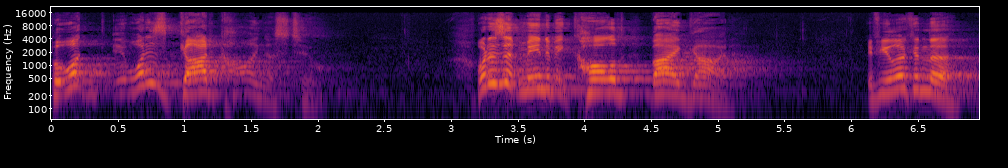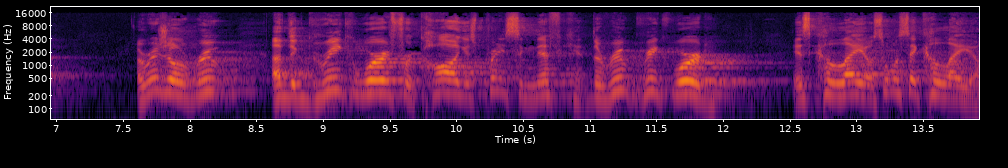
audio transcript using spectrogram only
But what, what is God calling us to? What does it mean to be called by God? If you look in the original root of the Greek word for calling, it's pretty significant. The root Greek word is kaleo. Someone say kaleo.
